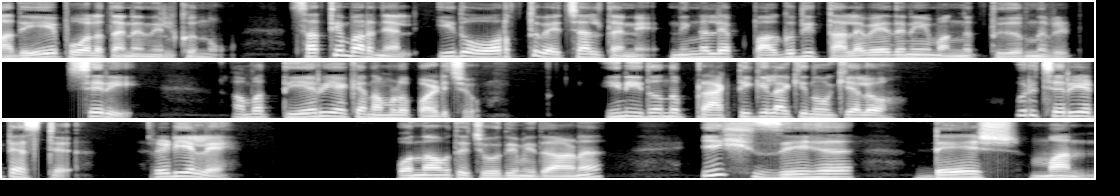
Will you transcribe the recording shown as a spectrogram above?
അതേപോലെ തന്നെ നിൽക്കുന്നു. സത്യം പറഞ്ഞാൽ ഇത് ഓർത്തു വെച്ചാൽ തന്നെ നിങ്ങളുടെ പകുതി തലവേദനയും അങ്ങ് തീർന്നു കിട്ടും ശരി അമ്മ തിയറിയൊക്കെ നമ്മൾ പഠിച്ചു. ഇനി ഇതൊന്ന് പ്രാക്ടിക്കലാക്കി നോക്കിയാലോ? ഒരു ചെറിയ ടെസ്റ്റ്. റെഡിയല്ലേ? ഒന്നാമത്തെ ചോദ്യം ഇതാണ്. ഇഹ് സേഹ് ഡേഷ് മൻ.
